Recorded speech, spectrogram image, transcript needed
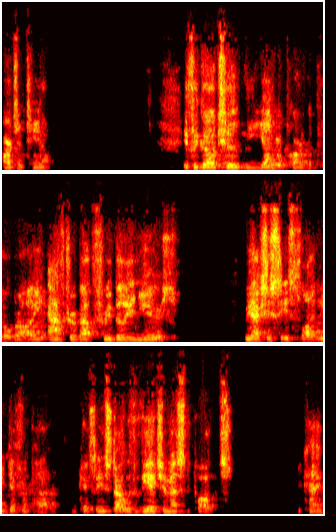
Argentina. If we go to the younger part of the Pilbara, after about three billion years, we actually see a slightly different pattern. Okay, so you start with the VHMS deposits. Okay,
